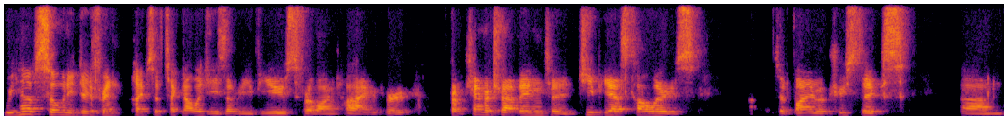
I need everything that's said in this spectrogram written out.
we have so many different types of technologies that we've used for a long time, for, from camera trapping to GPS collars, to bioacoustics, um,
